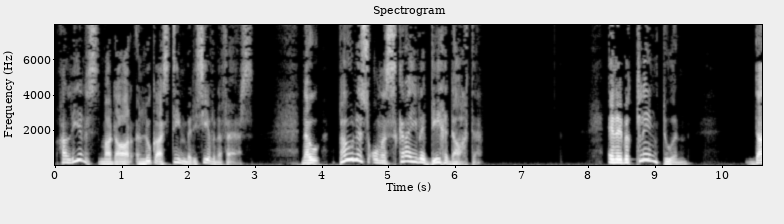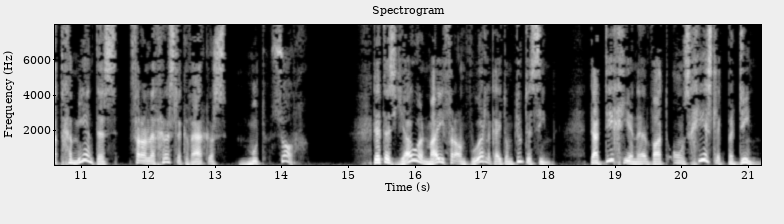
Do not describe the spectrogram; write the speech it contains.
Gaan lees maar daar in Lukas 10 by die 7de vers. Nou Paulus onderskrywe die gedagte. En hy beklemtoon dat gemeentes vir hulle Christelike werkers moet sorg. Dit is jou en my verantwoordelikheid om toe te sien dat diegene wat ons geestelik bedien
